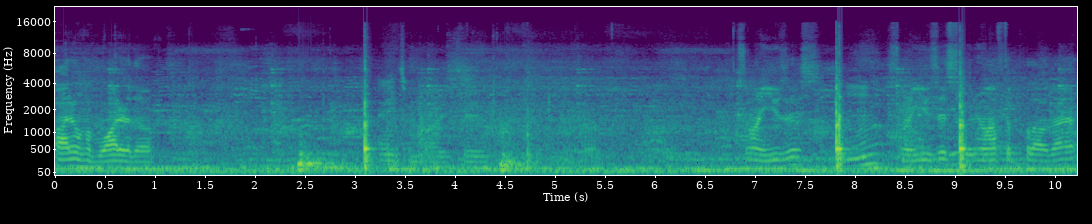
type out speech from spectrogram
Oh, I don't have water though. I need some water too. So want to use this? Mm-hmm. So want to use this so we don't have to pull out that?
